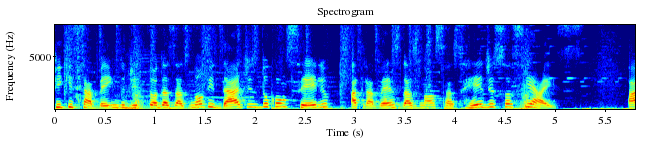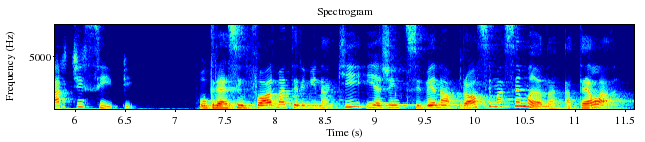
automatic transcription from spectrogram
Fique sabendo de todas as novidades do Conselho através das nossas redes sociais. Participe! O Cresce Informa termina aqui e a gente se vê na próxima semana. Até lá!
